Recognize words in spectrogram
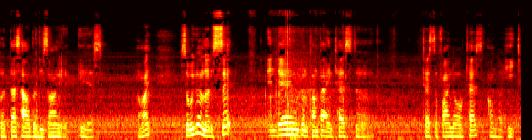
But that's how the design is. All right. So we're gonna let it sit and then we're gonna come back and test the test the final test on the heat.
